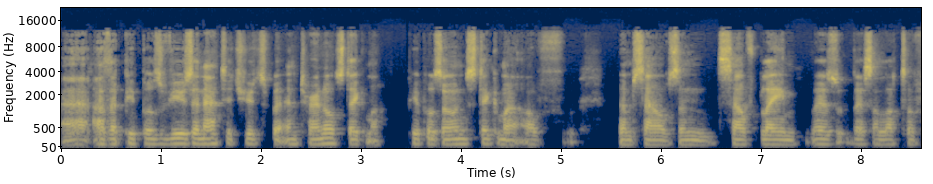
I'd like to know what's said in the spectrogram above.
uh, other people's views and attitudes, but internal stigma, people's own stigma of themselves and self blame. There's there's a lot of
